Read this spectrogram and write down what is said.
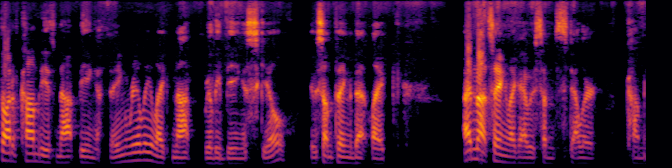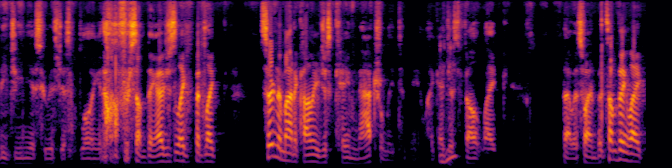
thought of comedy as not being a thing, really, like not really being a skill. It was something that, like, I'm not saying like I was some stellar comedy genius who was just blowing it off or something. I was just like, but like, a certain amount of comedy just came naturally to me. Like I Mhm. just felt like that was fine. But something like,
